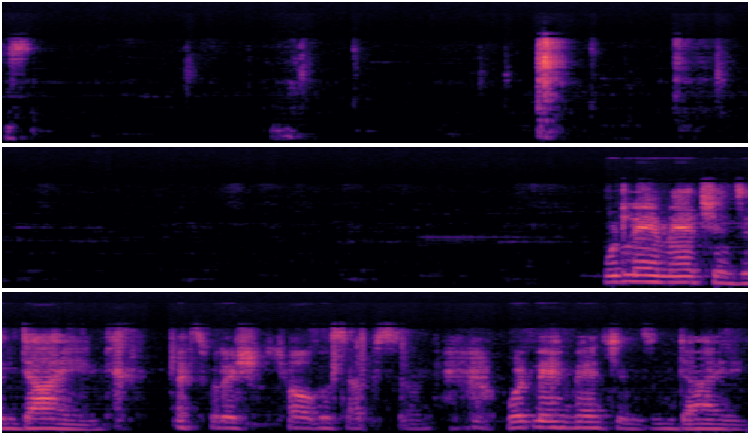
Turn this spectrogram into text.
Just. Woodland Mansions and Dying. That's what I should call this episode. Woodland Mansions and Dying.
